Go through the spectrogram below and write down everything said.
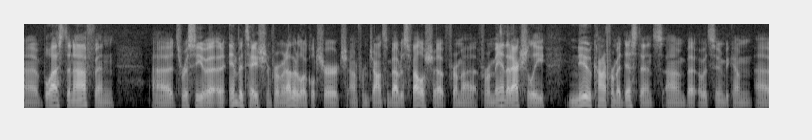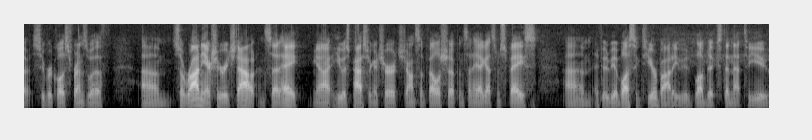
uh, blessed enough and uh, to receive a, an invitation from another local church, um, from Johnson Baptist Fellowship, from a from a man that actually knew kind of from a distance, um, but I would soon become uh, super close friends with. Um, so Rodney actually reached out and said, "Hey, you know, he was pastoring a church, Johnson Fellowship, and said, "Hey, I got some space. Um, if it would be a blessing to your body, we'd love to extend that to you."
